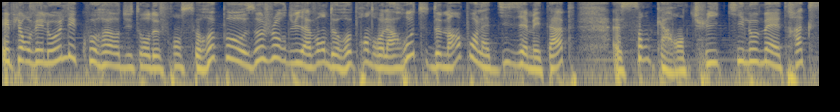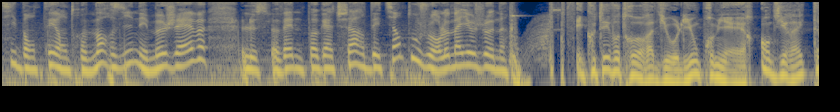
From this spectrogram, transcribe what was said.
Et puis en vélo, les coureurs du Tour de France se reposent aujourd'hui avant de reprendre la route demain pour la dixième étape. 148 euh, km accidentés entre Morzine et Megève. Le Slovène Pogacar détient toujours le maillot jaune. Écoutez votre radio Lyon Première en direct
